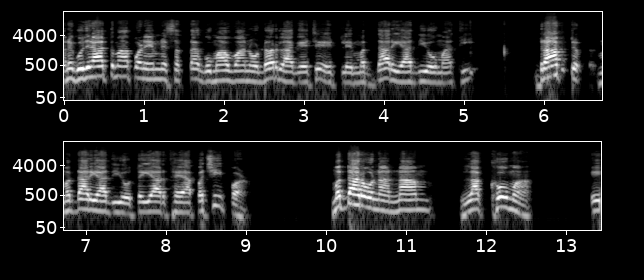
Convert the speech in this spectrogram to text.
અને ગુજરાતમાં પણ એમને સત્તા ગુમાવવાનો ડર લાગે છે એટલે મતદાર યાદીઓમાંથી ડ્રાફ્ટ મતદાર યાદીઓ તૈયાર થયા પછી પણ મતદારોના નામ લાખોમાં એ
